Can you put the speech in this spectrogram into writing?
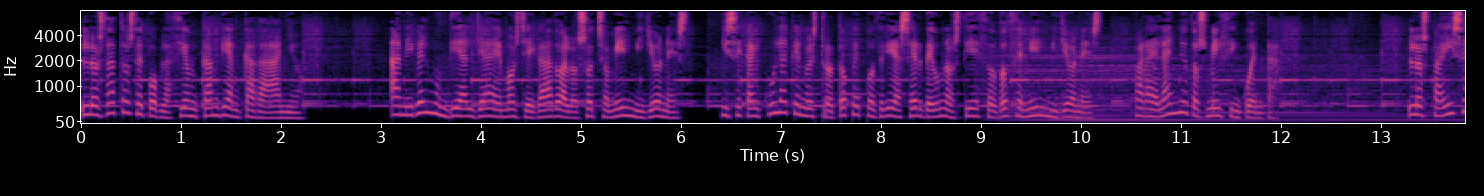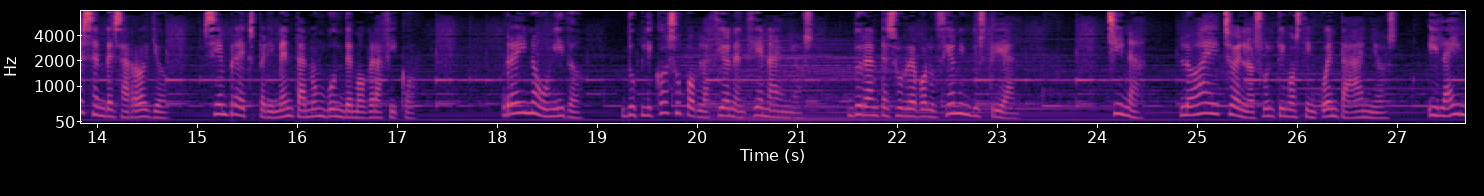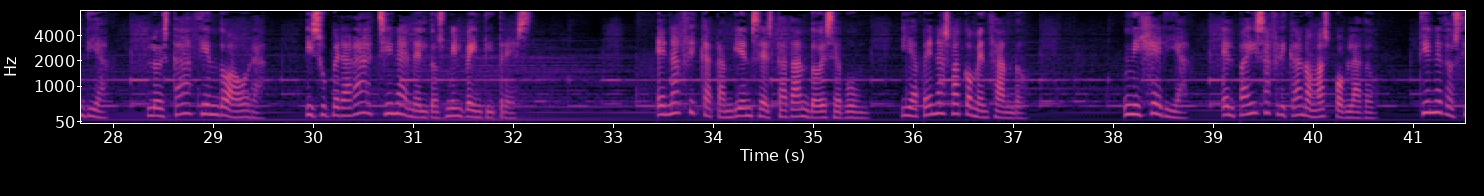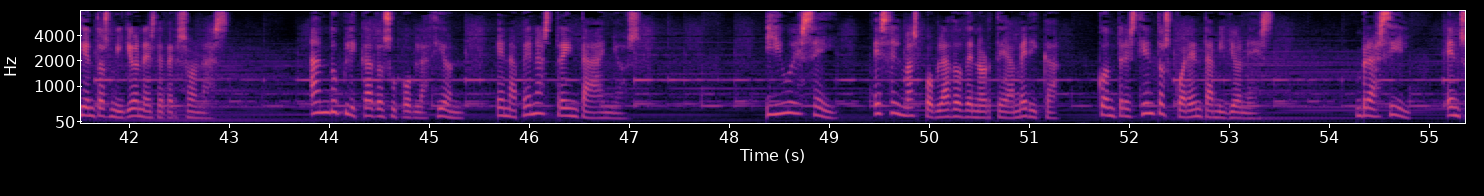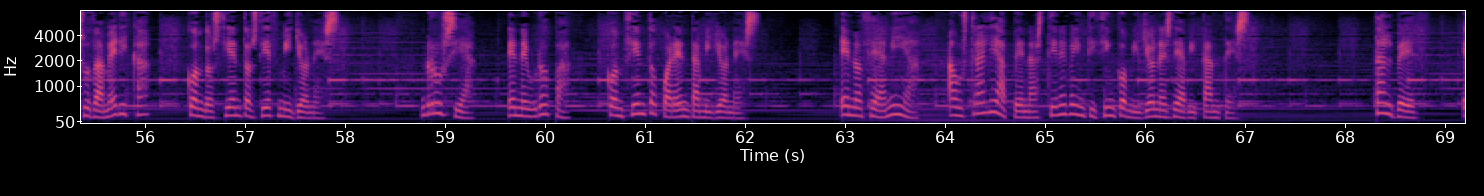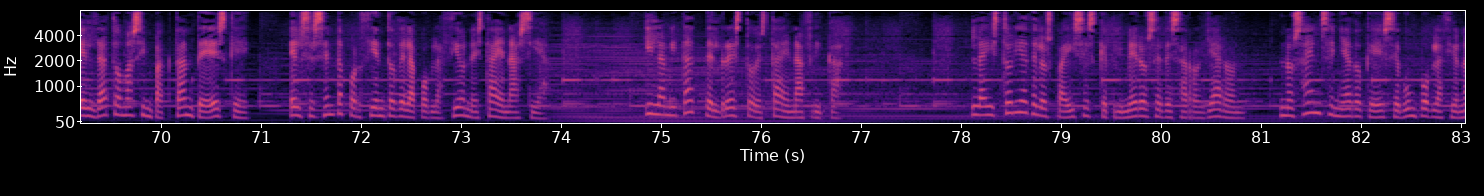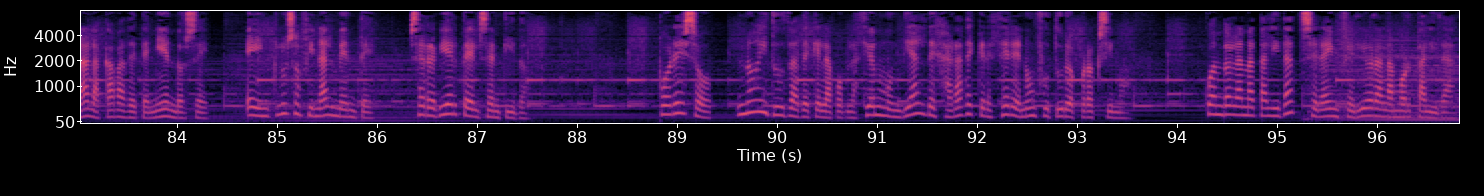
Los datos de población cambian cada año. A nivel mundial ya hemos llegado a los 8.000 millones, y se calcula que nuestro tope podría ser de unos 10 o 12.000 millones, para el año 2050. Los países en desarrollo, siempre experimentan un boom demográfico. Reino Unido, duplicó su población en 100 años, durante su revolución industrial. China, lo ha hecho en los últimos 50 años, y la India, lo está haciendo ahora, y superará a China en el 2023. En África también se está dando ese boom, y apenas va comenzando. Nigeria, el país africano más poblado, tiene 200 millones de personas. Han duplicado su población, en apenas 30 años. USA, es el más poblado de Norteamérica, con 340 millones. Brasil, en Sudamérica, con 210 millones. Rusia, en Europa, con 140 millones. En Oceanía, Australia apenas tiene 25 millones de habitantes. Tal vez, el dato más impactante es que, el 60% de la población está en Asia. Y la mitad del resto está en África. La historia de los países que primero se desarrollaron, nos ha enseñado que ese boom poblacional acaba deteniéndose, e incluso finalmente, se revierte el sentido. Por eso, no hay duda de que la población mundial dejará de crecer en un futuro próximo. Cuando la natalidad será inferior a la mortalidad.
